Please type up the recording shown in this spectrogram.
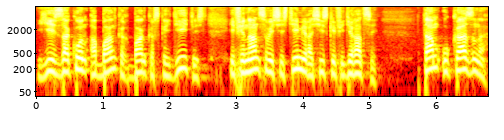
есть закон о банках, банковской деятельности и финансовой системе Российской Федерации. Там указано,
